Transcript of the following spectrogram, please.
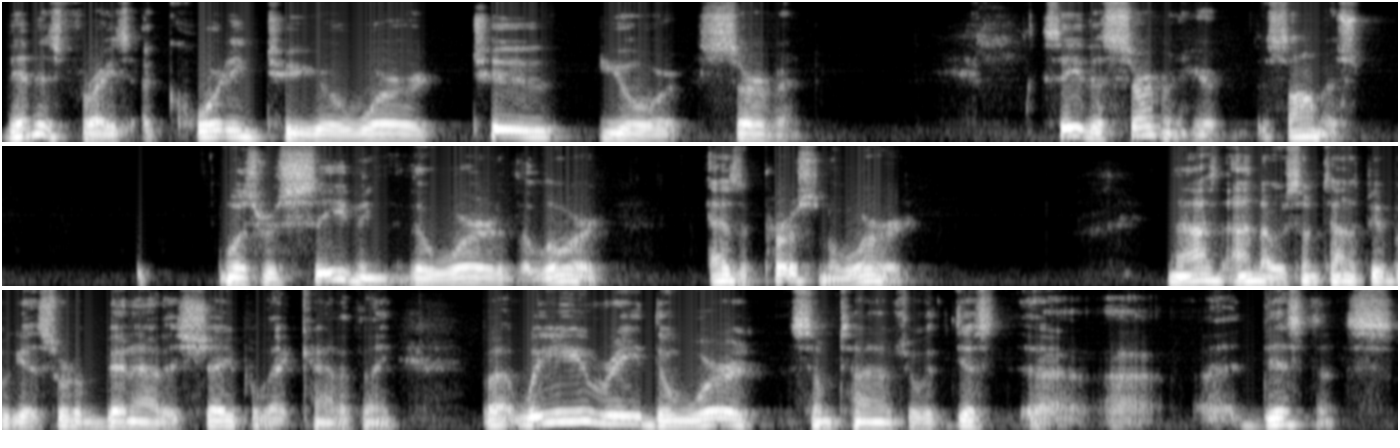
Then this phrase, according to your word to your servant. See, the servant here, the psalmist, was receiving the word of the Lord as a personal word. Now, I know sometimes people get sort of bent out of shape with that kind of thing, but we read the word sometimes with just uh, uh, a distance,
